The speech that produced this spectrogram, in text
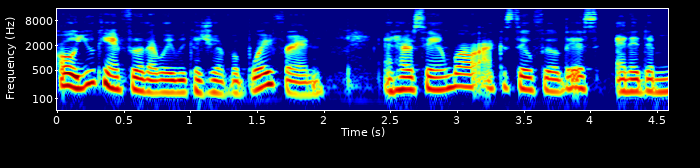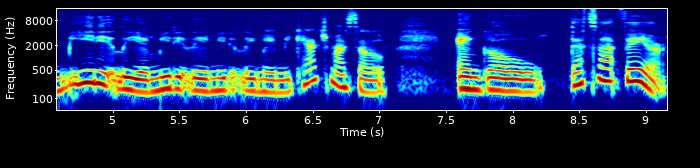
Oh, you can't feel that way because you have a boyfriend. And her saying, Well, I can still feel this. And it immediately, immediately, immediately made me catch myself and go, That's not fair.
